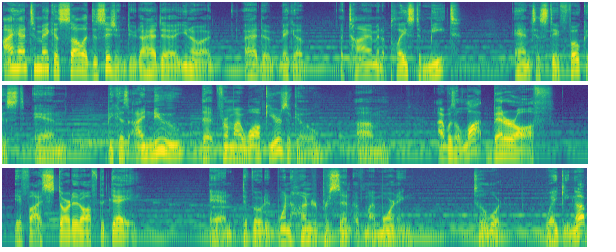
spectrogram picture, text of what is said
I had to make a solid decision, dude. I had to, you know, I, I had to make a, a time and a place to meet and to stay focused. And because I knew that from my walk years ago, um, I was a lot better off if I started off the day and devoted 100% of my morning to the Lord. Waking up,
